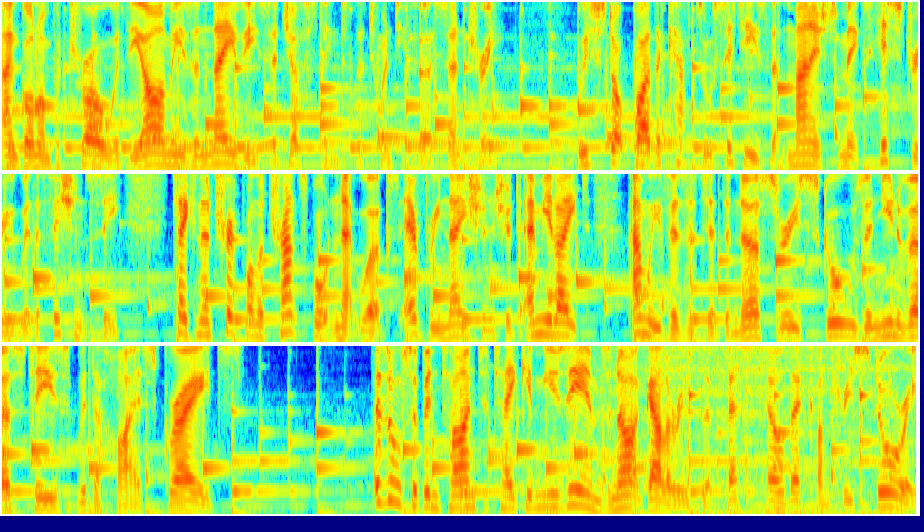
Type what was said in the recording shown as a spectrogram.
and gone on patrol with the armies and navies adjusting to the 21st century. We've stopped by the capital cities that manage to mix history with efficiency, taken a trip on the transport networks every nation should emulate, and we visited the nurseries, schools, and universities with the highest grades. There's also been time to take in museums and art galleries that best tell their country's story,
